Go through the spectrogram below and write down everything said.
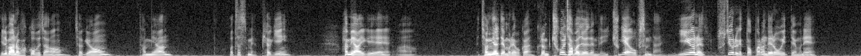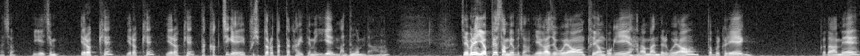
일반으로 바꿔보죠 적용 단면 어떻습니까? 표기 하면 이게 어, 정렬됨으로 해볼까요? 그럼 축을 잡아줘야 됩니다. 이 축이 없습니다. 이거는 수직으로 똑바로 내려오기 때문에 그렇죠? 이게 지금 이렇게 이렇게 이렇게 딱 각지게 90도로 딱딱 하기 때문에 이게 만든 겁니다. 자 이번에 옆에서 한번 해보자. 얘 가지고요 투영 보기 하나 만들고요 더블 클릭 그 다음에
